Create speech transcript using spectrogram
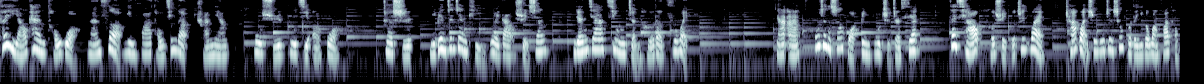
可以遥看头果。蓝色印花头巾的船娘，不徐不疾而过。这时，你便真正体味到水乡人家境整合的滋味。然而，乌镇的生活并不止这些。在桥和水阁之外，茶馆是乌镇生活的一个万花筒。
